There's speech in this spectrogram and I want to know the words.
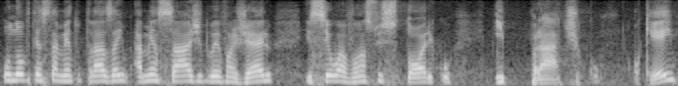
O Novo Testamento traz a, a mensagem do Evangelho e seu avanço histórico e prático. Ok?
